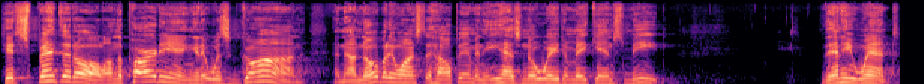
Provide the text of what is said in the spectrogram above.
He had spent it all on the partying, and it was gone. And now nobody wants to help him, and he has no way to make ends meet. Then he went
